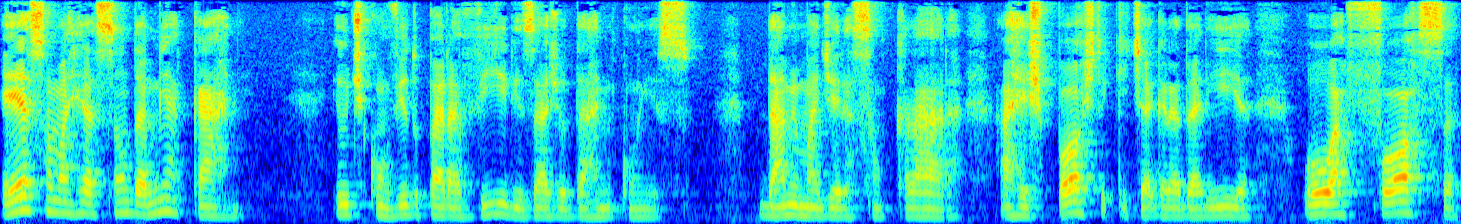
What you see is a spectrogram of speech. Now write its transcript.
Essa é uma reação da minha carne. Eu te convido para vires ajudar-me com isso. Dá-me uma direção clara, a resposta que te agradaria ou a força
